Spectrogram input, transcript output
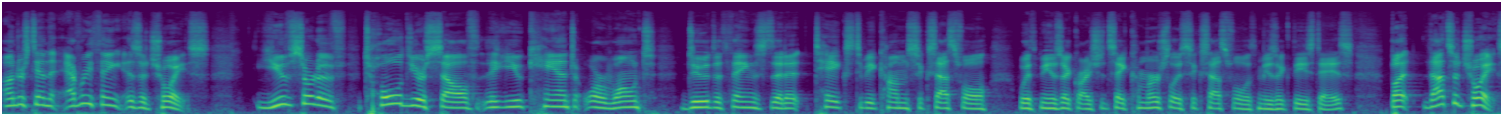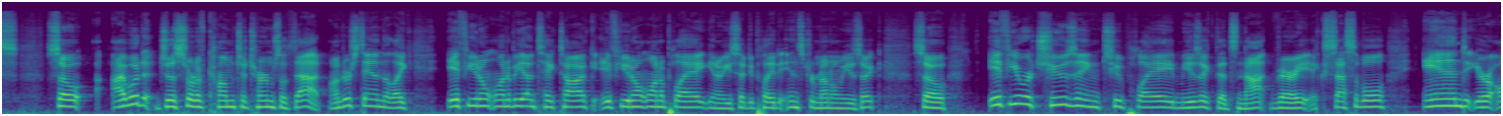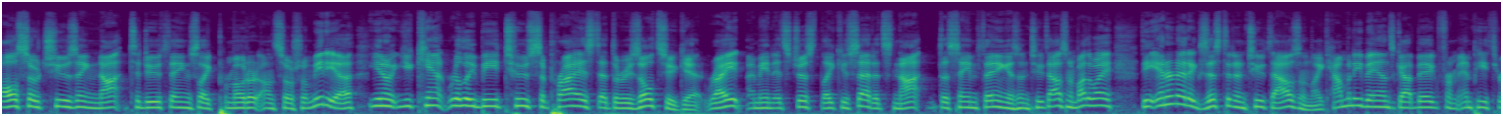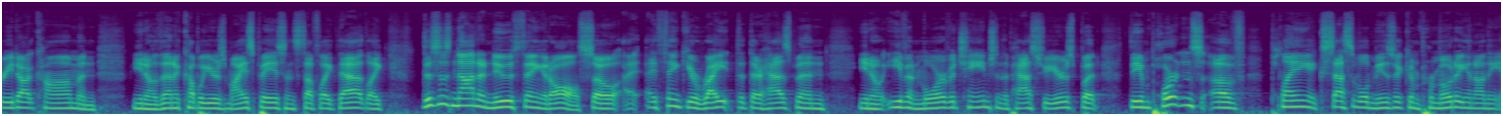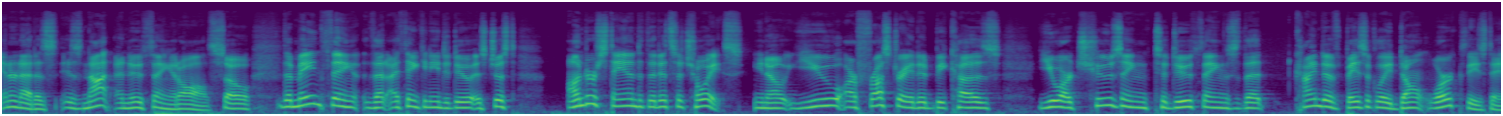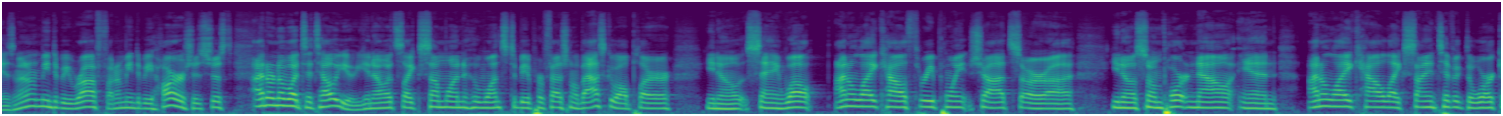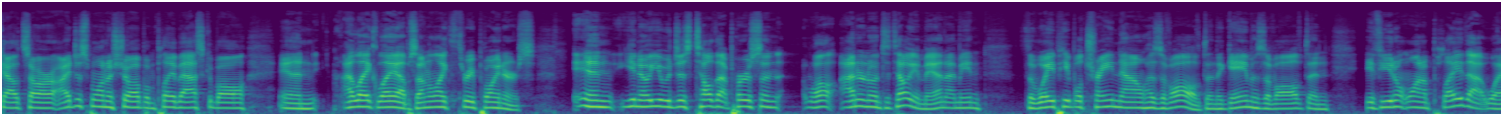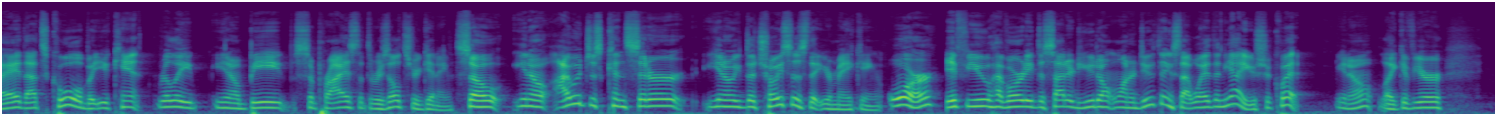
understand that everything is a choice. you've sort of told yourself that you can't or won't do the things that it takes to become successful with music, or I should say, commercially successful with music these days. But that's a choice. So I would just sort of come to terms with that. Understand that, like, if you don't want to be on TikTok, if you don't want to play, you know, you said you played instrumental music. So if you are choosing to play music that's not very accessible and you're also choosing not to do things like promote it on social media, you know, you can't really be too surprised at the results you get, right? I mean, it's just like you said, it's not the same thing as in 2000. And by the way, the internet existed in 2000. Like, how many bands got big from mp3.com and, you know, then a couple years MySpace and stuff like that? Like, this is not a new thing at all. So I, I think you're right that there has been, you know, even more of a change in the past few years. But the importance of playing accessible music and promoting it on the internet is is not a new thing at all. So the main thing that I think you need to do is just understand that it's a choice. You know, you are frustrated because you are choosing to do things that kind of basically don't work these days. And I don't mean to be rough, I don't mean to be harsh. It's just, I don't know what to tell you. You know, it's like someone who wants to be a professional basketball player, you know, saying, well, I don't like how three point shots are, uh, you know, so important now. And I don't like how like scientific the workouts are. I just want to show up and play basketball. And I like layups. I don't like three pointers. And, you know, you would just tell that person, well, I don't know what to tell you, man. I mean, the way people train now has evolved and the game has evolved and if you don't want to play that way that's cool but you can't really you know be surprised at the results you're getting so you know i would just consider you know the choices that you're making. Or if you have already decided you don't want to do things that way then yeah you should quit you know? Like if you're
